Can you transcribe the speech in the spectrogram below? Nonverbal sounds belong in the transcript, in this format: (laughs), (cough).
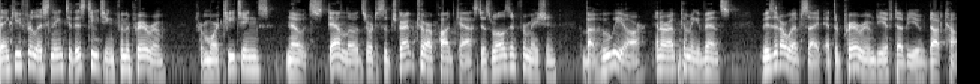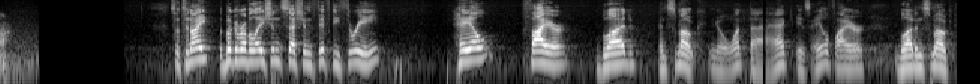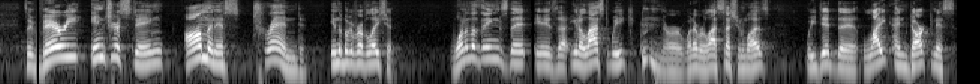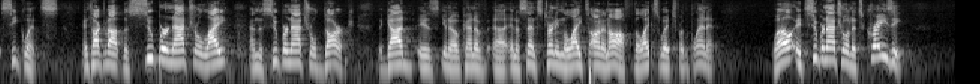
Thank you for listening to this teaching from the prayer room. For more teachings, notes, downloads, or to subscribe to our podcast, as well as information about who we are and our upcoming events, visit our website at theprayerroomdfw.com. So tonight, the book of Revelation, session 53 Hail, Fire, Blood, and Smoke. You go, what the heck is hail, fire, blood, and smoke? It's a very interesting, ominous trend in the book of Revelation. One of the things that is, uh, you know, last week, (clears throat) or whatever last session was, we did the light and darkness sequence and talked about the supernatural light and the supernatural dark. That God is, you know, kind of, uh, in a sense, turning the lights on and off, the light switch for the planet. Well, it's supernatural and it's crazy.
